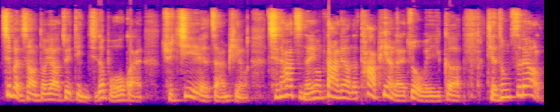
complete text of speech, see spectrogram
基本上都要最顶级的博物馆去借展品了。其他只能用大量的拓片来作为一个填充资料了。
